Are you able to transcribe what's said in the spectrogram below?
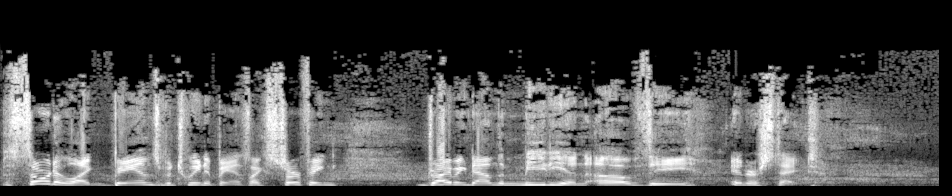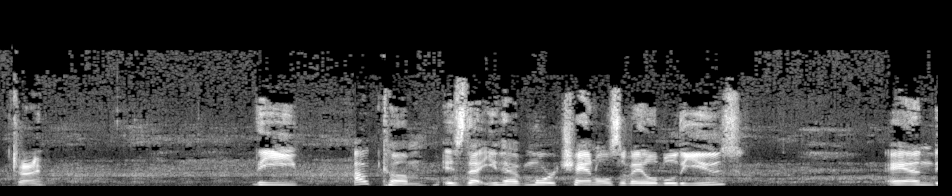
Sort of like bands between a bands, like surfing, driving down the median of the interstate. Okay? The outcome is that you have more channels available to use. And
